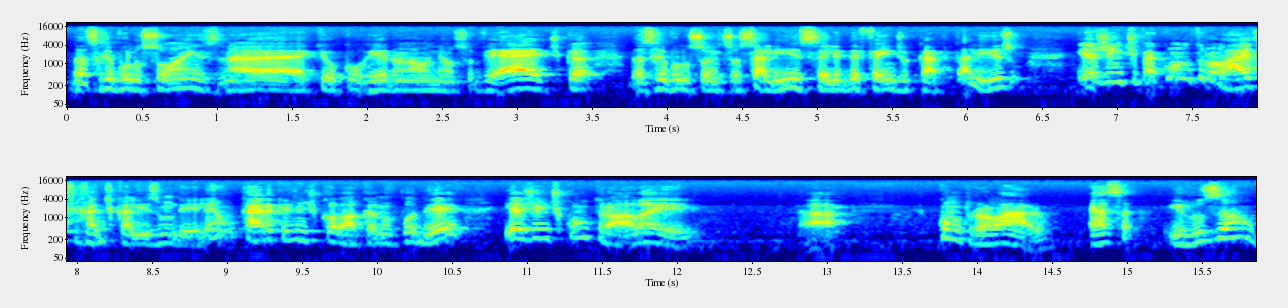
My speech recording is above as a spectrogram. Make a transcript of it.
das revoluções né, que ocorreram na União Soviética, das revoluções socialistas, ele defende o capitalismo e a gente vai controlar esse radicalismo dele. É um cara que a gente coloca no poder e a gente controla ele. Tá? Controlaram essa ilusão.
